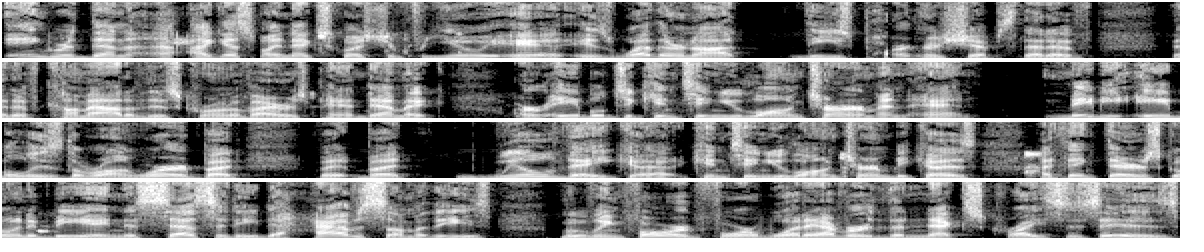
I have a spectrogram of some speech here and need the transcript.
Ingrid, then I guess my next question for you is whether or not these partnerships that have that have come out of this coronavirus pandemic are able to continue long term, and and maybe able is the wrong word, but but but will they uh, continue long term? Because I think there's going to be a necessity to have some of these moving forward for whatever the next crisis is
